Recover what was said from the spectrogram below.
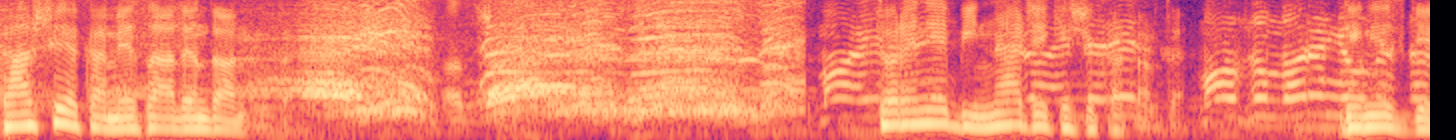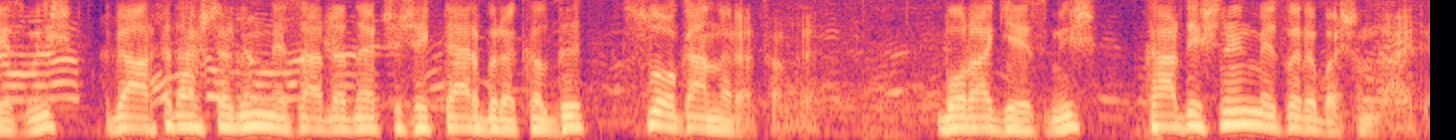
Karşıyaka mezarlığında anıldı. Törene binlerce kişi katıldı. Deniz Gezmiş ve arkadaşlarının mezarlarına çiçekler bırakıldı, sloganlar atıldı. Bora Gezmiş, kardeşinin mezarı başındaydı.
